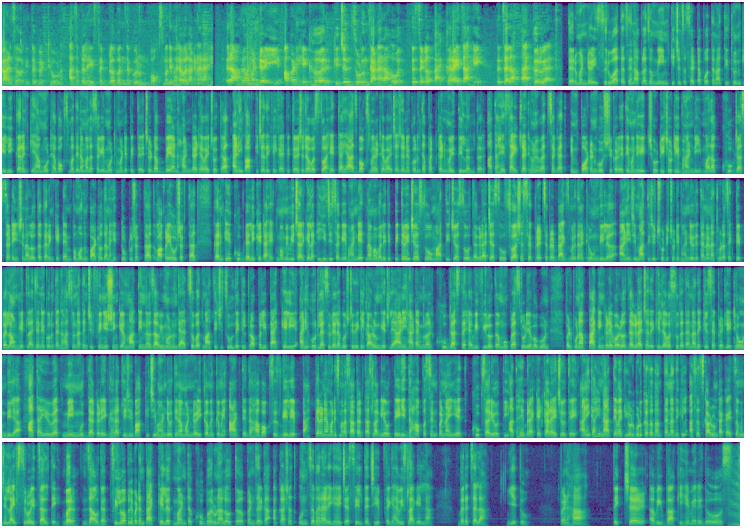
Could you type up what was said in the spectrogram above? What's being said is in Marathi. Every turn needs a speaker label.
Speaker 1: काळजावरती दगड ठेवून आज आपल्याला हे सगळं बंद करून बॉक्समध्ये भरावं लागणार आहे. राम राम मंडळी आपण हे घर किचन सोडून जाणार आहोत. तर सगळं पॅक करायचं आहे. तर चला पॅक करूयात. तर मंडळी सुरुवातच आहे ना आपला जो मेन किचनचा सेटअप होता ना तिथून केली. कारण की ह्या मोठ्या बॉक्समध्ये ना मला सगळे मोठे मोठे पितळेचे डब्बे आणि हांड्या ठेवायच्या होत्या. आणि बाकीच्या देखील काही पितळेच्या ज्या वस्तू आहेत त्या याच बॉक्समध्ये ठेवायच्या जेणेकरून त्या पटकन मिळतील नंतर. आता हे साईडला ठेवण्यात सगळ्यात इम्पॉर्टंट गोष्टीकडे. ते म्हणजे ही छोटी छोटी भांडी. मला खूप जास्त टेन्शन आलं होतं कारण की टेम्पोमधून पाठवताना हे तुटू शकतात वाकडे होऊ शकतात. कारण की हे खूप डेलिकेट आहेत. मग मी विचार केला की ही जी सगळी भांडी आहेत ना मग भले ती पितळेची असो मातीची असो दगडाची असो सो अशा सेपरेट सेपरेट बॅग्समध्ये त्यांना ठेवून दिलं आणि जी मातीची छोटी छोटी भांडी होती त्यांना ना थोडासा एक पेपर लावून घेतला जेणेकरून त्या घासून ना त्यांची फिनिशिंग किंवा माती न जावी म्हणून त्याचसोबत मातीची चूल देखील प्रॉपरली पॅक केली आणि उरल्या सुरलेल्या गोष्टी देखील काढून घेतल्या. आणि ह्या टाइमला खूप जास्त हेवी फील होतं मोकळा स्टुडिओ बघून. पण पुन्हा पॅकिंगकडे वळलो दगडाच्या देखील ज्या वस्तू होत्या त्यांना देखील सेपरेटली ठेवून दिल्या. आता येऊयात मेन मुद्द्याकडे. घरातली जी बाकीची भांडी होती ना मंडळी कमीत कमी आठ ते दहा बॉक्सेस गेले. पॅक करण्यामध्येच मला सात आठ तास लागले होते. ही दहा पर्सेंट पण नाही आहेत खूप सारी होती. आता हे ब्रॅकेट काढायचे होते आणि काही नातेवाईक लुडबुड करतात ना, त्यांना देखील असंच काढून टाकायचं म्हणजे लाईफ सुरळीत चालते. बरं जाऊ द्यात. सिल्वर आपले बटन पॅक केलं मन तर खूप भरून आलं होतं पण जर का आकाशात उंच भरारी घ्यायची असेल तर झेप तर घ्यावीच लागेल ना? बरं चला. येतो. पण हां पिक्चर अवी बाकी हे मेरे दोस्त.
